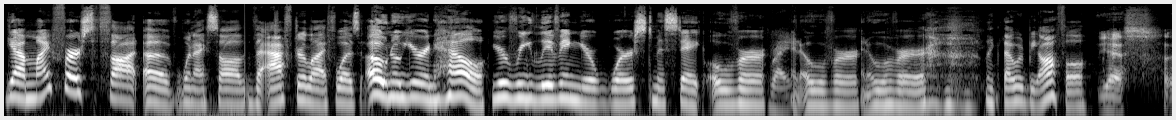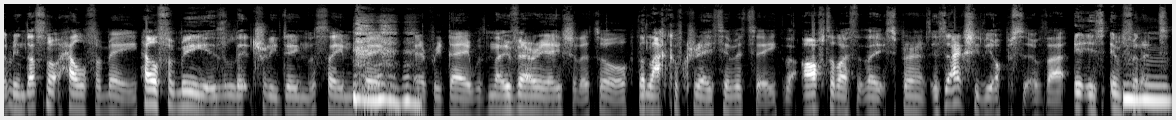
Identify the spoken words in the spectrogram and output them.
Yeah, my first thought of when I saw the afterlife was, oh no, you're in hell. You're reliving your worst mistake over Right. and over and over. like that would be awful. Yes. I mean, that's not hell for me. Hell for me is literally doing the same thing every day with no variation at all. The lack of creativity. The afterlife that they experience is actually the opposite of that. It is infinite,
